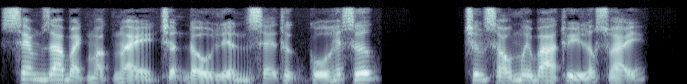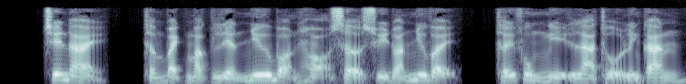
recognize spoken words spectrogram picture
xem ra bạch mặc này trận đầu liền sẽ thực cố hết sức. Chương 63 Thủy Lốc Xoáy Trên đài, thẩm bạch mặc liền như bọn họ sở suy đoán như vậy, thấy Phùng Nghị là thổ linh căn,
